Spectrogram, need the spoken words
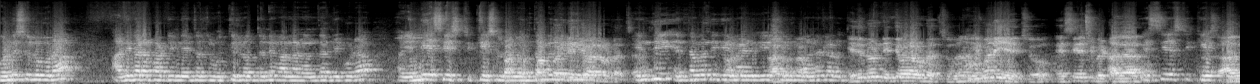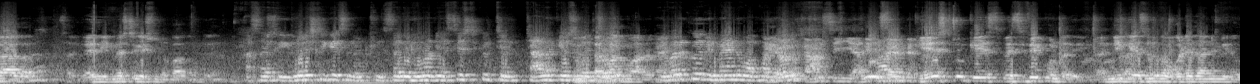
పోలీసులు కూడా అధికార పార్టీ నేతలు ఒత్తిడిలోతోనే వాళ్ళని అందరినీ కూడా ఎస్టీ కేసులు సరే, ఇది ఇన్వెస్టిగేషన్. అసలు సార్ ఎస్సీ ఎస్టీకి చాలా కేసులు. ఎవరికి remand. Case to case specific ఉంటది. అన్ని కేసులకు ఒకటే దాన్ని మీరు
